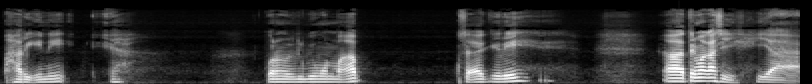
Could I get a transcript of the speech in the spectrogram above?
hari ini ya. Kurang lebih mohon maaf. Saya akhiri. Uh, terima kasih. Ya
